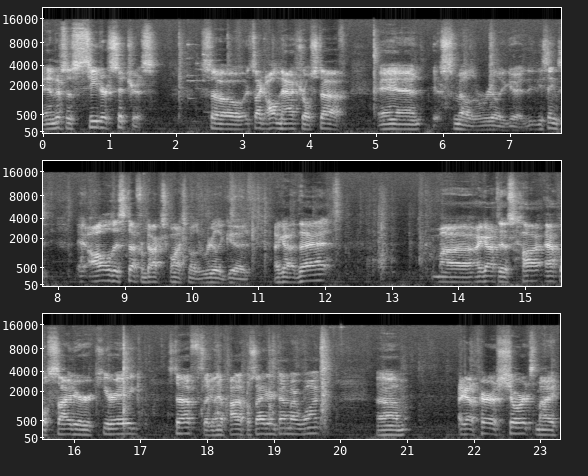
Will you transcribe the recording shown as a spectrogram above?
and this is cedar citrus. So it's like all natural stuff, and it smells really good. These things, all this stuff from Dr. Squatch smells really good. I got that my I got this hot apple cider Keurig stuff, so I can have hot apple cider anytime I want. Um, I got a pair of shorts my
